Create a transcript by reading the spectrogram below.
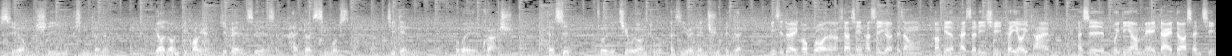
使用十一的心得呢。遇到这种低光源，即便是拍段行过时，几点都会 crash。但是作为记录用途，还是有一点区别在。因此，对 GoPro 呢，相信它是一个非常方便的拍摄利器，可以有一台，但是不一定要每一代都要升级。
